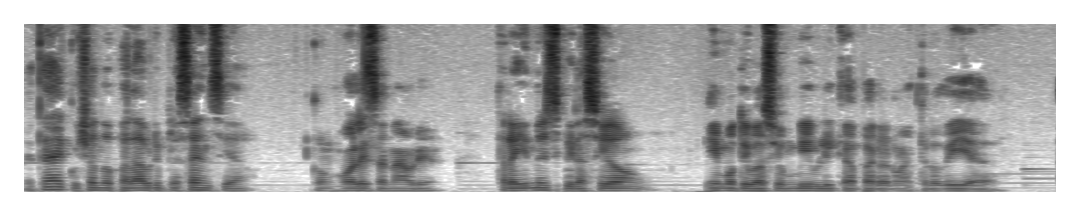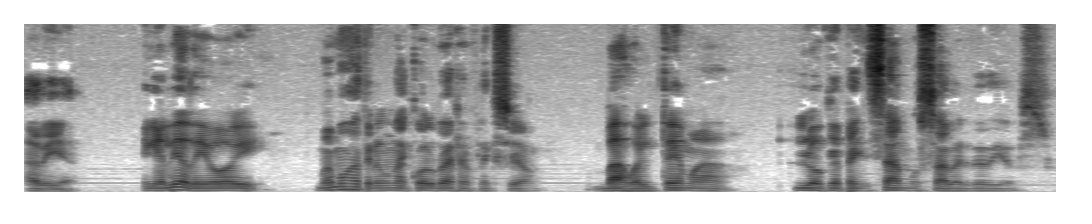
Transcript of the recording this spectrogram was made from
Estás escuchando Palabra y Presencia con Jole Sanabria, trayendo inspiración y motivación bíblica para nuestro día a día. En el día de hoy vamos a tener una corta reflexión bajo el tema lo que pensamos saber de Dios.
